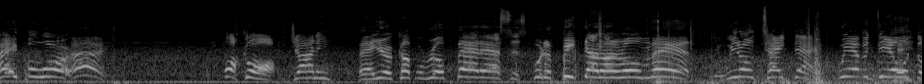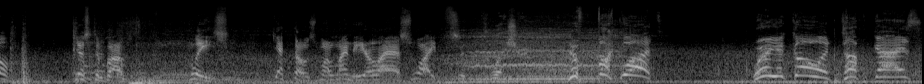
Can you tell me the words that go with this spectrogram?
Paperwork! Hey! Fuck off, Johnny! Hey, you're a couple real badasses. Put a beat down on an old man. Yeah, we don't take that! We have a deal with them! Just about. Please, get those millennial ass wipes. With pleasure. You fuck what? Where are you going, tough guys?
